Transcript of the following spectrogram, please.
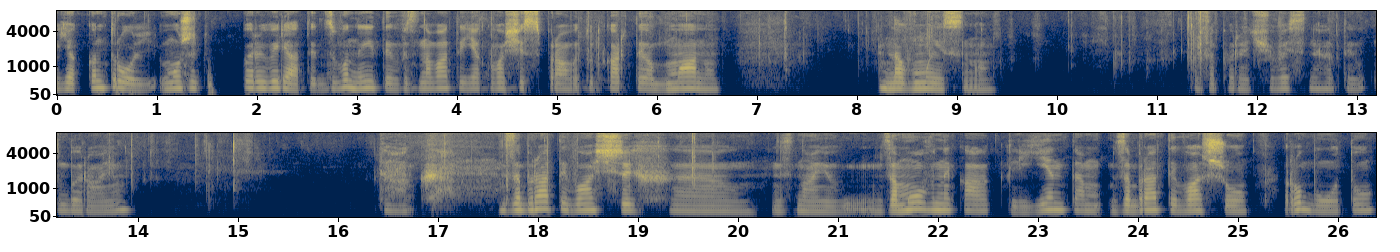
як контроль, можуть перевіряти, дзвонити, визнавати, як ваші справи. Тут карти обману навмисно. Заперечу, весь негатив убираю. Так, забрати ваших, е, не знаю, замовника, клієнта, забрати вашу роботу,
